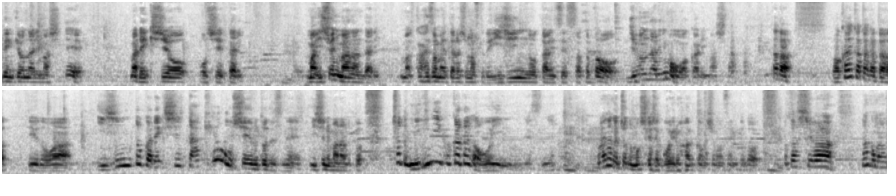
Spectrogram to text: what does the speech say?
勉強になりまして、まあ、歴史を教えたり、まあ、一緒に学んだり、まあ、加さんもやってらっしゃいますけど偉人の大切さとかを自分なりにも分かりました。ただ若い方々っていうのは偉人とか歴史だけを教えるとですね一緒に学ぶとちょっと右に行く方が多いんですね、まあ、なんかちょっともしかしたらご色あるかもしれませんけど私はなんかもっ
